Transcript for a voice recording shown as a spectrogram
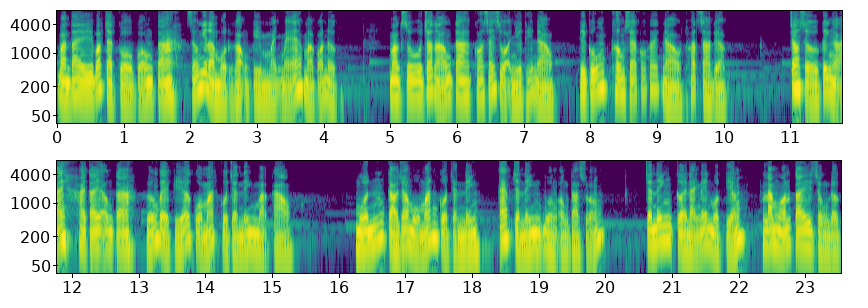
Bàn tay bóp chặt cổ của ông ta giống như là một gọng kìm mạnh mẽ mà có lực. Mặc dù cho là ông ta có giấy rủa như thế nào thì cũng không sẽ có cách nào thoát ra được. Trong sự kinh hãi, hai tay ông ta hướng về phía của mắt của Trần Ninh mà cào. Muốn cào cho mù mắt của Trần Ninh, ép Trần Ninh buông ông ta xuống. Trần Ninh cười lạnh lên một tiếng, năm ngón tay dùng lực,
